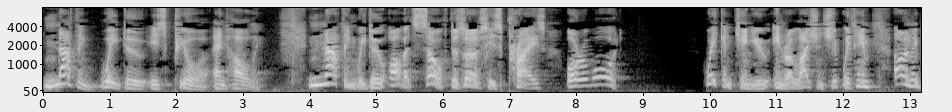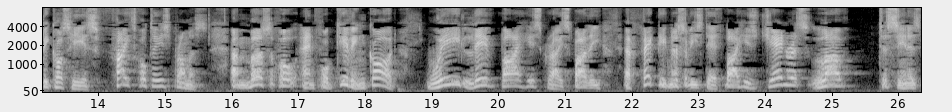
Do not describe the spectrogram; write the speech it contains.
Nothing we do is pure and holy. Nothing we do of itself deserves His praise or reward. We continue in relationship with Him only because He is faithful to his promise, a merciful and forgiving God. We live by his grace, by the effectiveness of his death, by his generous love to sinners.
